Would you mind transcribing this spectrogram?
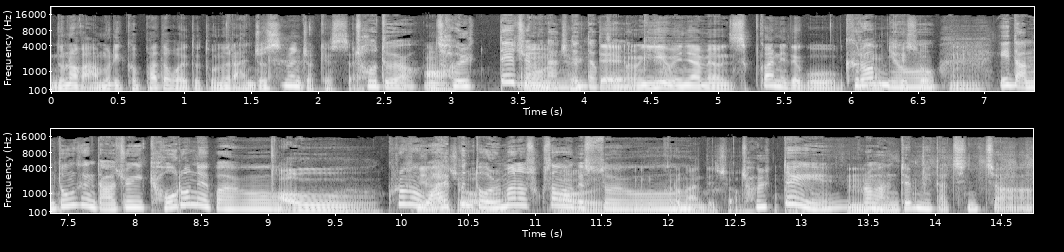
누나가 아무리 급하다고 해도 돈을 안 줬으면 좋겠어요. 저도요. 어. 절대 주면 어, 안 된다고 절대. 생각해요. 이게 왜냐하면 습관이 되고 그럼요. 계속. 음. 이 남동생 나중에 결혼해봐요. 어우. 그러면 와이프는. 또 얼마나 속상하겠어요. 어우, 그러면 안 되죠. 절대 그러면 안 됩니다, 진짜.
